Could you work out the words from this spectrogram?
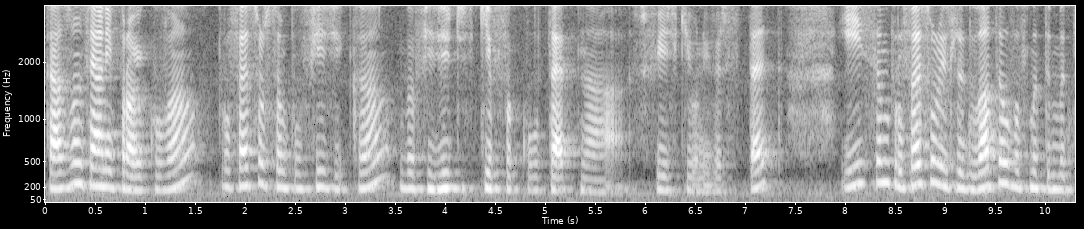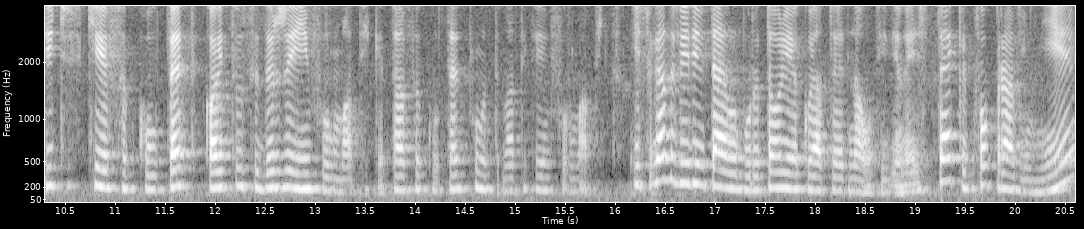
казвам се Ани Пройкова. Професор съм по физика в физическия факултет на Софийския университет и съм професор-изследовател в математическия факултет, който съдържа и информатика. Той е факултет по математика и информатика. И сега да видим тая лаборатория, която е една от 11-те. Какво правим ние?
